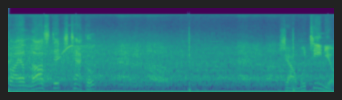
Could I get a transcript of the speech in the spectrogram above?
By a last-ditch tackle. João Moutinho.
